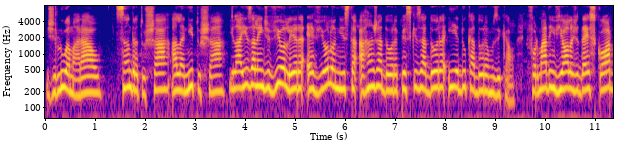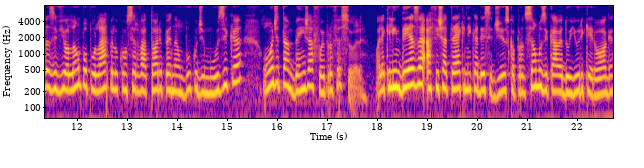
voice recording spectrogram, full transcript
Gilu Amaral, Sandra Tuchá, Alani Tuchá. E Laís, além de violeira, é violonista, arranjadora, pesquisadora e educadora musical. Formada em viola de 10 cordas e violão popular pelo Conservatório Pernambuco de Música, onde também já foi professora. Olha que lindeza a ficha técnica desse disco. A produção musical é do Yuri Queiroga.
